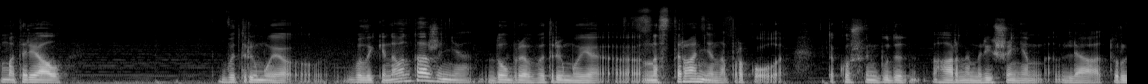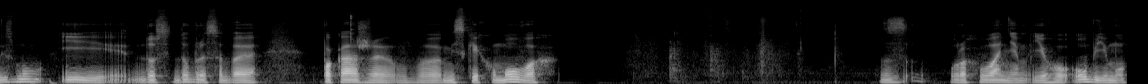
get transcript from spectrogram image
матеріал витримує е, велике навантаження, добре витримує е, настирання на проколи. Також він буде гарним рішенням для туризму і досить добре себе покаже в міських умовах. З урахуванням його об'єму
